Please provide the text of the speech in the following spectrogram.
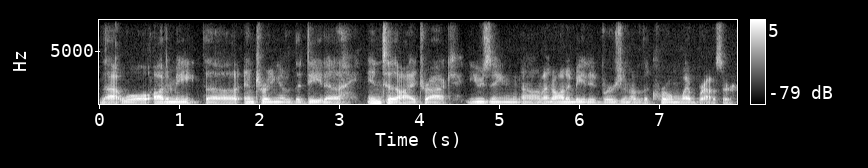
that will automate the entering of the data into ITRAK using um, an automated version of the Chrome web browser.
